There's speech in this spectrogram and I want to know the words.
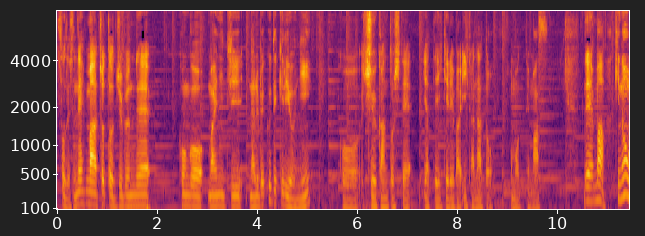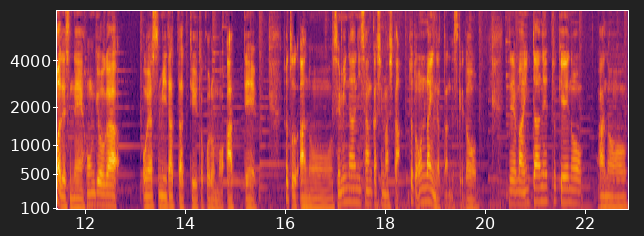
そうですねまあちょっと自分で今後毎日なるべくできるようにこう習慣としてやっていければいいかなと思ってます。でまあ昨日はですね本業がお休みだったっていうところもあってちょっとあのセミナーに参加しました。ちょっとオンラインだったんですけど。でまあインターネット系のあの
